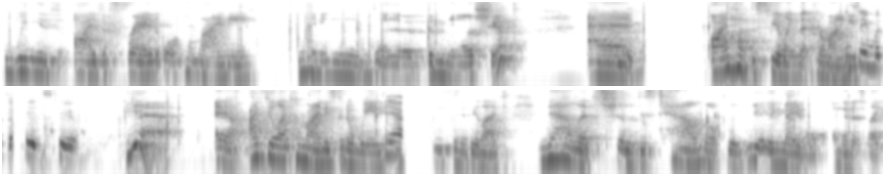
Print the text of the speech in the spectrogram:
with either Fred or Hermione winning the the mayorship, and I have this feeling that And Hermione same with the kids too. Yeah. And I feel like Hermione's going to win. Yeah. He's going to be like, now let's show this town what we're really made of. And then it's like,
